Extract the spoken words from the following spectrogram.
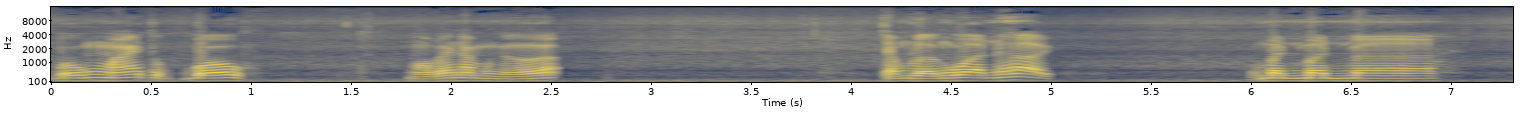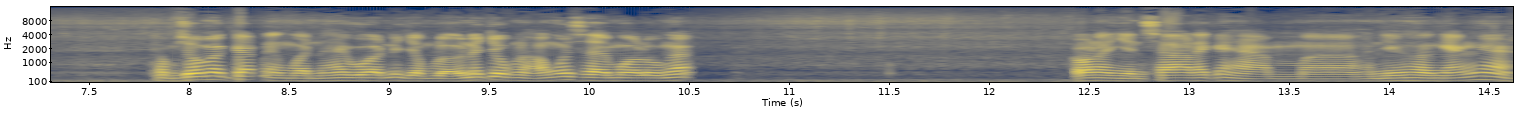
4 máy tục bô 105 ngựa. Trọng lượng quên nữa thôi mình mình mà thông số máy cắt này mình hay quên, cái trọng lượng nói chung là không có xe mua luôn á. Con này nhìn xa thấy cái hàm ờ, hình như hơi ngắn ha.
